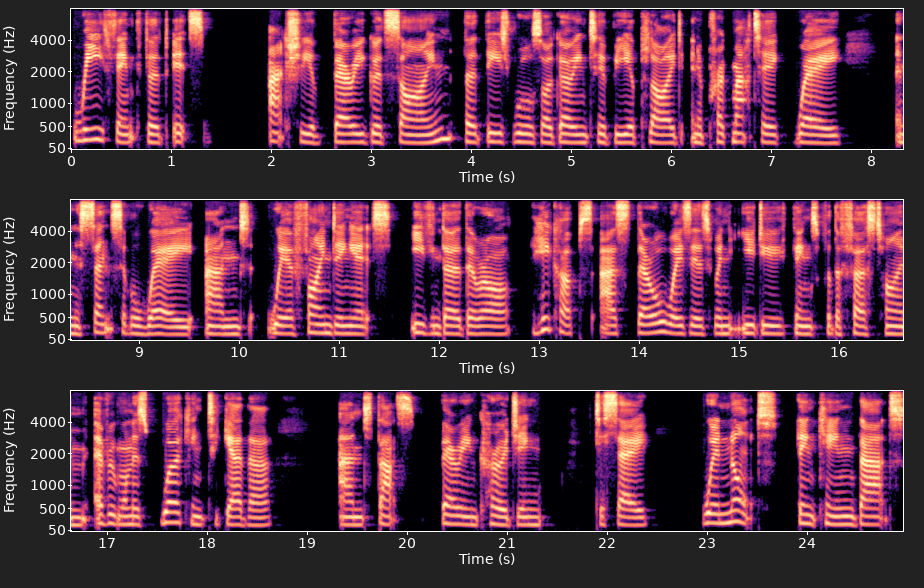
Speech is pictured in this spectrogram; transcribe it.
We think that it's actually a very good sign that these rules are going to be applied in a pragmatic way, in a sensible way. And we're finding it, even though there are hiccups, as there always is when you do things for the first time, everyone is working together. And that's very encouraging to say we're not thinking that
